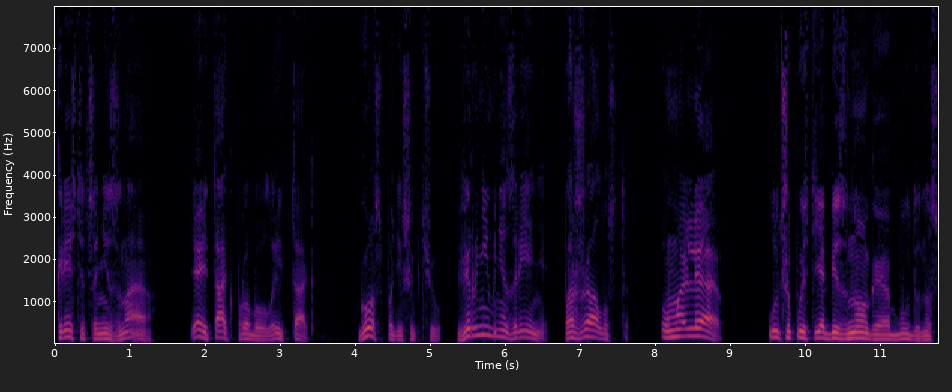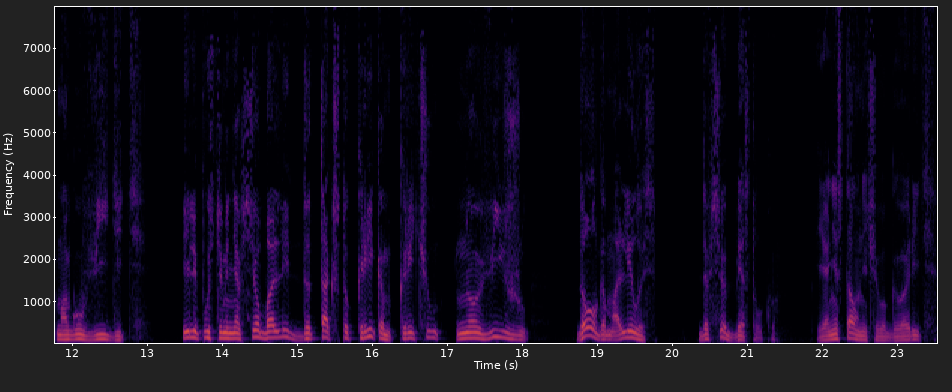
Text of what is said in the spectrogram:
креститься, не знаю. Я и так пробовал, и так. Господи, шепчу, верни мне зрение, пожалуйста, умоляю. Лучше пусть я безногая буду, но смогу видеть. Или пусть у меня все болит, да так, что криком кричу, но вижу. Долго молилась, да все без толку. Я не стал ничего говорить,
